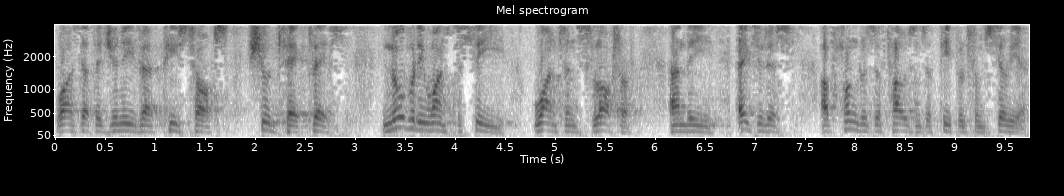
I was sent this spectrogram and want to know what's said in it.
was that the Geneva peace talks should take place. Nobody wants to see wanton slaughter and the exodus of hundreds of thousands of people from Syria.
